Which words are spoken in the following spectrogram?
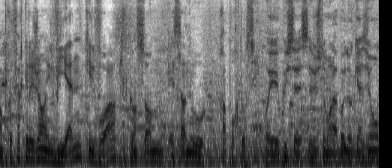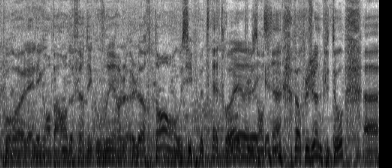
On préfère que les gens ils viennent, qu'ils voient, qu'ils consomment et ça nous rapporte aussi. Oui, et puis c'est justement la bonne occasion pour les, les grands-parents de faire découvrir leur temps aussi peut-être ouais, aux ouais, plus ouais. anciens, enfin aux plus jeunes plutôt. Euh,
